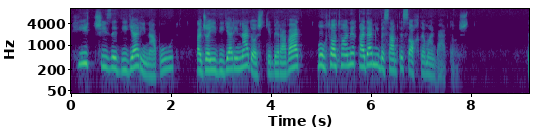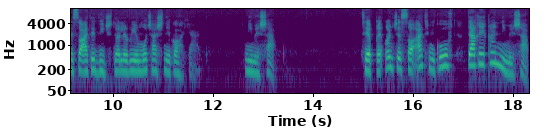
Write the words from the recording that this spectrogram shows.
هیچ چیز دیگری نبود و جای دیگری نداشت که برود محتاطانه قدمی به سمت ساختمان برداشت. به ساعت دیجیتال روی مچش نگاه کرد. نیمه شب. طبق آنچه ساعت می گفت دقیقا نیمه شب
